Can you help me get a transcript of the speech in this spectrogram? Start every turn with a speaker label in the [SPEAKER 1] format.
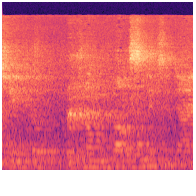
[SPEAKER 1] change the Volson, it's a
